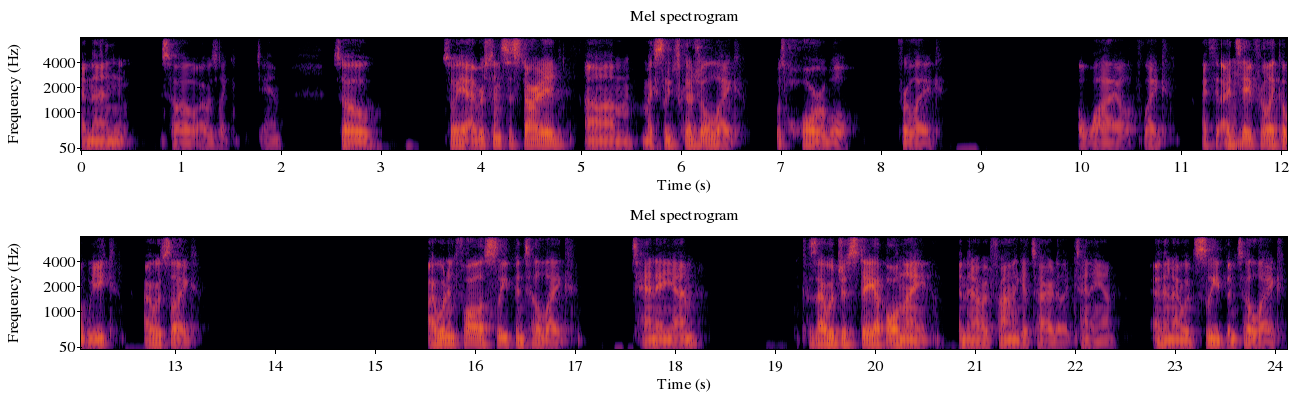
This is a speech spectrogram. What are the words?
And then so i was like damn. So so yeah ever since it started um my sleep schedule like was horrible for like a while. Like I th- i'd Mhm. say for like a week i was like i wouldn't fall asleep until like 10 a.m because i would just stay up all night and then i would finally get tired at like 10 a.m and then i would sleep until like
